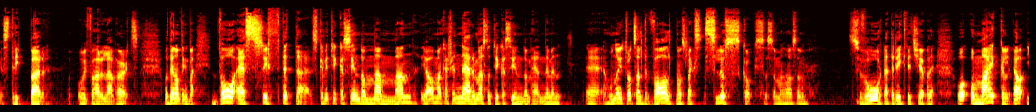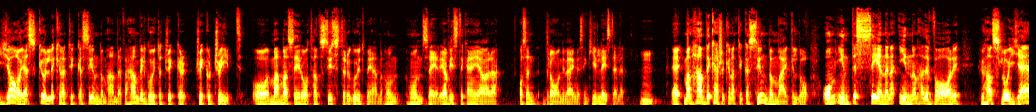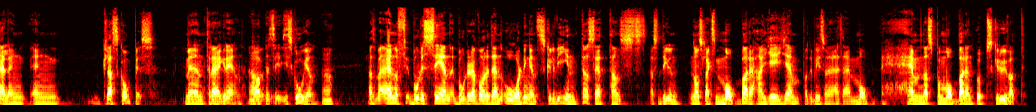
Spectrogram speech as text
strippar och vi får höra Love Hurts. Och det är någonting bara, vad är syftet där? Ska vi tycka synd om mamman? Ja, man kanske är närmast att tycka synd om henne, men eh, hon har ju trots allt valt någon slags slusk också, så man har som svårt att riktigt köpa det. Och, och Michael, ja, ja, jag skulle kunna tycka synd om han där, för han vill gå ut och trick or, trick or treat. Och mamma säger åt hans syster att gå ut med honom, men hon, hon säger ja visst det kan jag göra. Och sen drar hon iväg med sin kille istället. Eh, Man hade kanske kunnat tycka synd om Michael då, om inte scenerna innan hade varit hur han slår ihjäl en, en klasskompis med en trägren Ja, på, i skogen. Ja. Alltså, en borde, scen, borde det ha varit den ordningen? Skulle vi inte ha sett hans... Alltså det är ju någon slags mobbare han ger igen på. Det blir som här mobb, hämnas på mobbaren uppskruvat.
